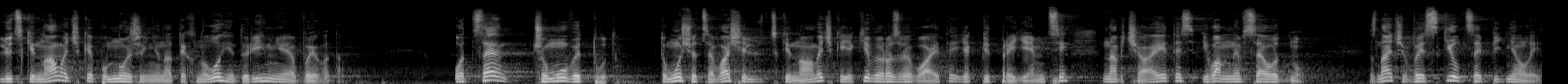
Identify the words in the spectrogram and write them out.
Людські навички, помножені на технології, дорівнює вигода. Оце чому ви тут? Тому що це ваші людські навички, які ви розвиваєте як підприємці, навчаєтесь, і вам не все одно. Значить, ви скіл це підняли.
